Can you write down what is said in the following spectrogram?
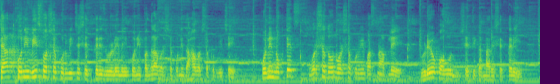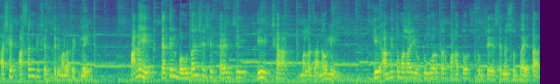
त्यात कोणी वीस वर्षापूर्वीचे शेतकरी जुळलेले कोणी पंधरा वर्ष कोणी दहा वर्षापूर्वीचे. कोणी नुकतेच वर्ष दोन वर्षापूर्वीपासून आपले व्हिडिओ पाहून शेती करणारे शेतकरी असे असंख्य शेतकरी मला भेटले. आणि त्यातील बहुतांश शेतकऱ्यांची ही इच्छा मला जाणवली की आम्ही तुम्हाला यूट्यूबवर तर पाहतोच तुमचे एस एम एससुद्धा येतात.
